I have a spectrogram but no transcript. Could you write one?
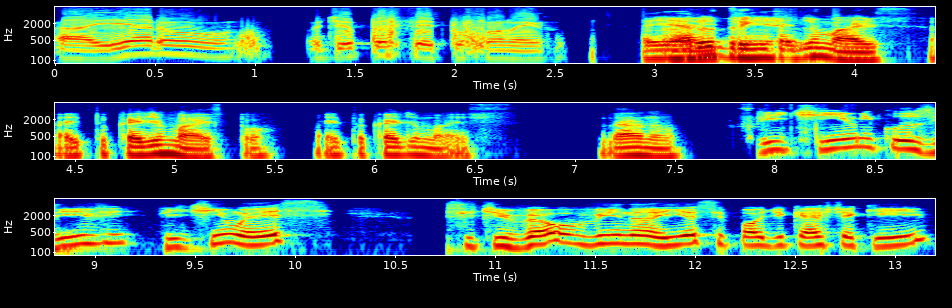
Aí era o, o dia perfeito pro Flamengo. Aí era o Dream. quer demais. Aí tu quer demais, pô. Aí tu quer demais. Dá não. Vitinho, inclusive, Vitinho esse. Se tiver ouvindo aí esse podcast aqui,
